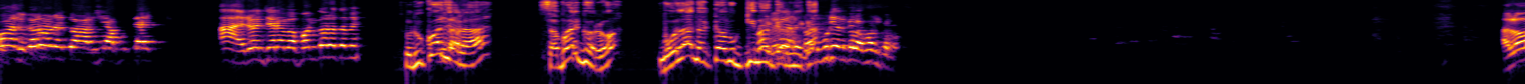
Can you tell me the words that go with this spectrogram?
ફોન કરો ને તો આવશે ફોન કરો તમે. રૂકો જરા. सबर करो बोला धक्का बुक्की नहीं करने का ગઢબુડિયાને પેલા ફોન કરો હલો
